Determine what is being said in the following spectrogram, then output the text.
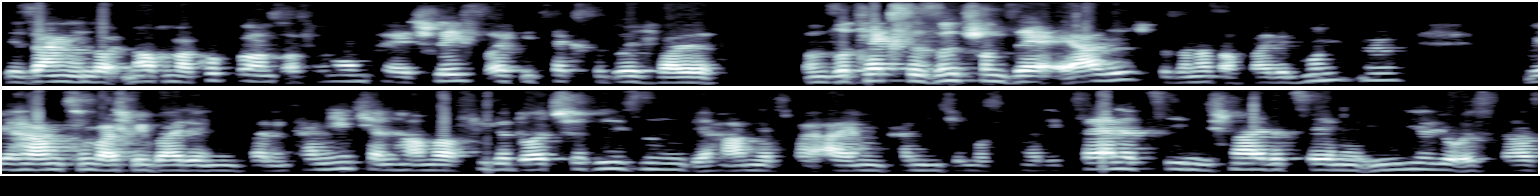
Wir sagen den Leuten auch immer, guckt bei uns auf der Homepage, lest euch die Texte durch, weil unsere Texte sind schon sehr ehrlich, besonders auch bei den Hunden. Wir haben zum Beispiel bei den, bei den Kaninchen haben wir viele deutsche Riesen. Wir haben jetzt bei einem Kaninchen mussten wir die Zähne ziehen, die Schneidezähne. Emilio ist das.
